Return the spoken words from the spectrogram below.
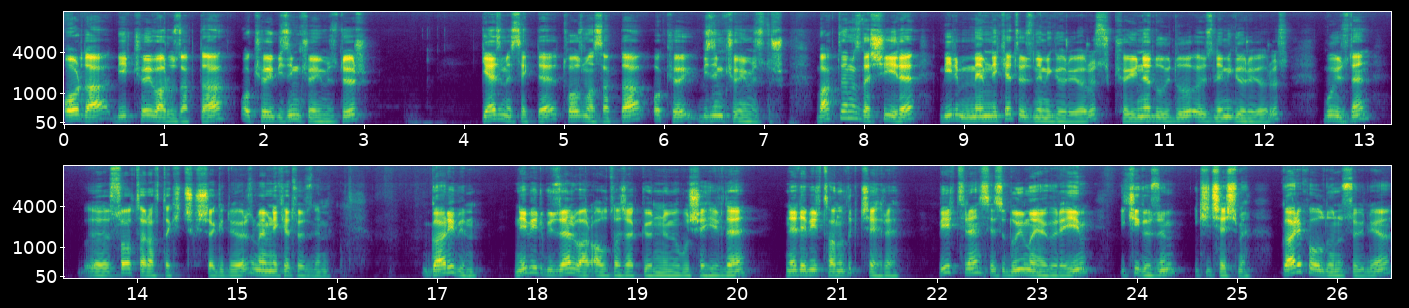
Orada bir köy var uzakta. O köy bizim köyümüzdür. Gezmesek de tozmasak da o köy bizim köyümüzdür. Baktığımızda şiire bir memleket özlemi görüyoruz. Köyüne duyduğu özlemi görüyoruz. Bu yüzden e, sol taraftaki çıkışa gidiyoruz. Memleket özlemi. Garibim. Ne bir güzel var avutacak gönlümü bu şehirde. Ne de bir tanıdık çehre. Bir tren sesi duymaya göreyim. iki gözüm, iki çeşme. Garip olduğunu söylüyor.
